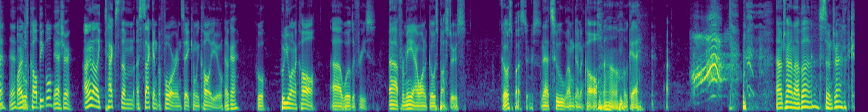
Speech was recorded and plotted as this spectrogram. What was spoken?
Yeah, yeah, Want cool. to just call people? Yeah, sure. I'm going to like text them a second before and say, "Can we call you?" Okay, cool. Who do you want to call? Uh, Will DeFreeze. Uh, for me, I want Ghostbusters. Ghostbusters. That's who I'm going to call. Oh, okay. I'm trying to bust. I'm trying to.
